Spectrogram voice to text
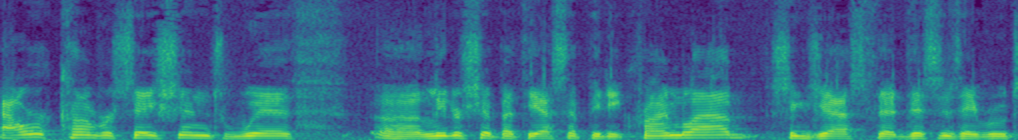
Our conversations with uh, leadership at the SFPD Crime Lab suggest that this is a routine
